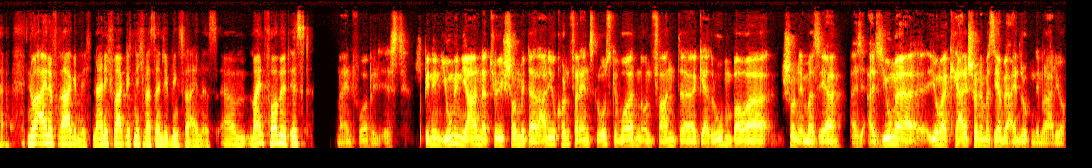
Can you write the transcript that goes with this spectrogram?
Nur eine Frage nicht. Nein, ich frage dich nicht, was dein Lieblingsverein ist. Ähm, mein Vorbild ist mein Vorbild ist. Ich bin in jungen Jahren natürlich schon mit der Radiokonferenz groß geworden und fand äh, Gerd Rubenbauer schon immer sehr, als, als junger, junger Kerl schon immer sehr beeindruckend im Radio.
